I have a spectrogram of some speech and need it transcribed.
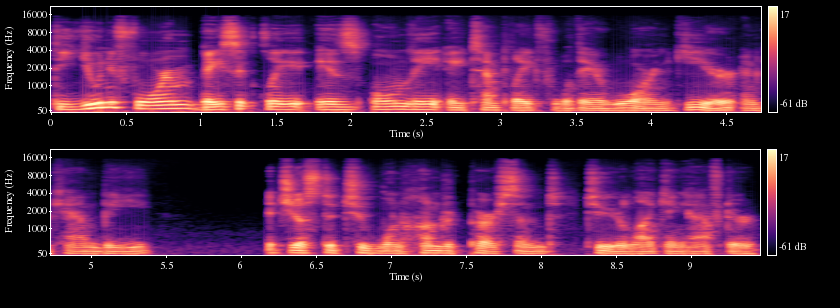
the uniform basically is only a template for their worn gear and can be adjusted to 100% to your liking after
